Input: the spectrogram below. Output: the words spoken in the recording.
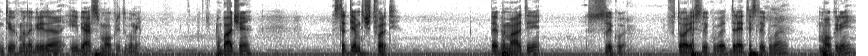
Отивахме на грида и бях с мокрите гуми. Обаче, стартирам четвърти. Пепе Марти, сликове. Втория сликове, третия сликове, мокри,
